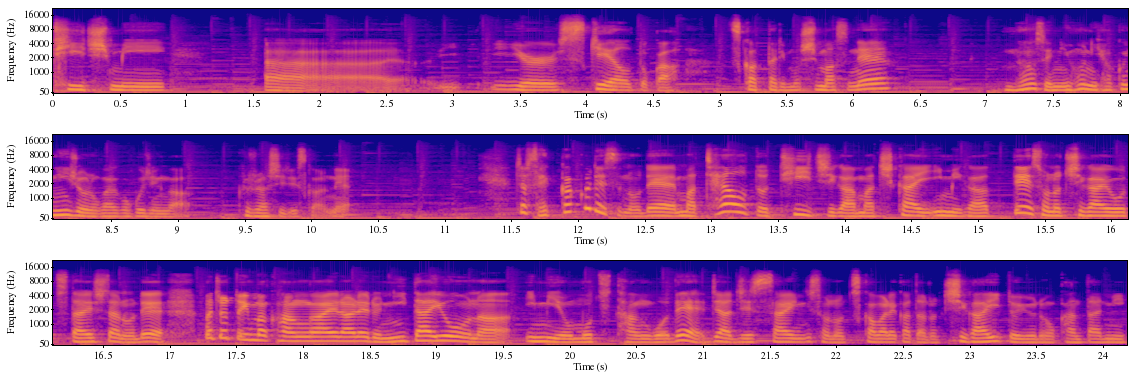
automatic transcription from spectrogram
teach me、uh, your skill とか使ったりもしますね。なんせ日本に100人以上の外国人が来るらしいですからね。じゃあせっかくですので、まあ、tell と teach がま近い意味があってその違いをお伝えしたので、まあ、ちょっと今考えられる似たような意味を持つ単語でじゃあ実際にその使われ方の違いというのを簡単に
